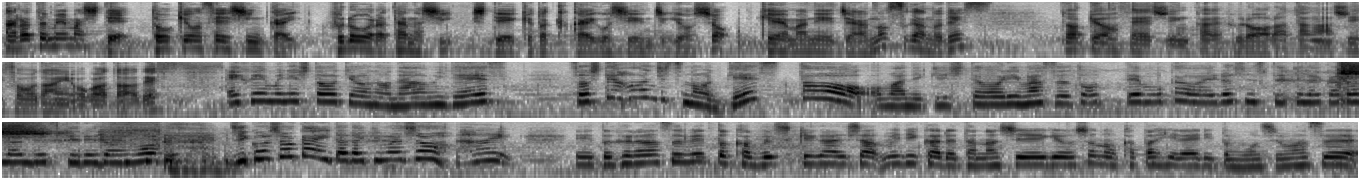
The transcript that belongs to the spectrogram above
改めまして東京精神科医フローラ田無指定居宅介護支援事業所ケアマネージャーの菅野です。東京精神科医フローラ田無相談員尾形です。FM 西東京の直美ですそして本日のゲストをお招きしております。とっても可愛らしい素敵な方なんですけれども 自己紹介いただきましょう。はい、えー、とフランスベッド株式会社メディカル田無営業所の片平絵里と申します、え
